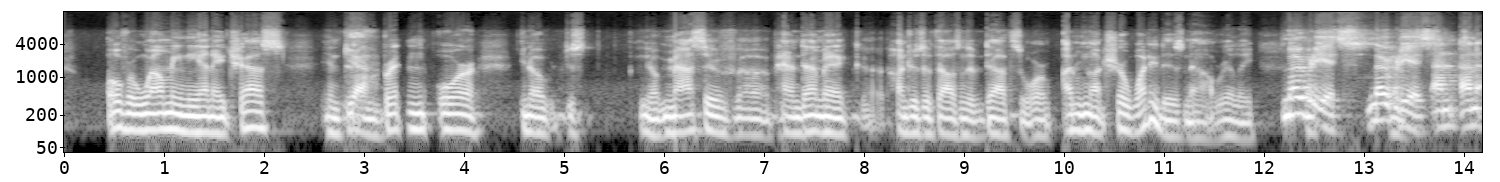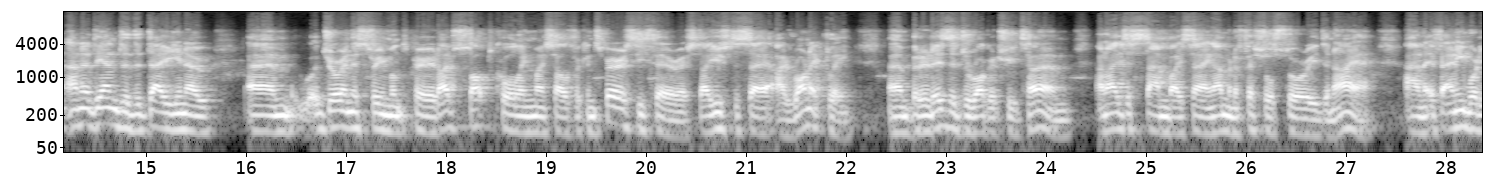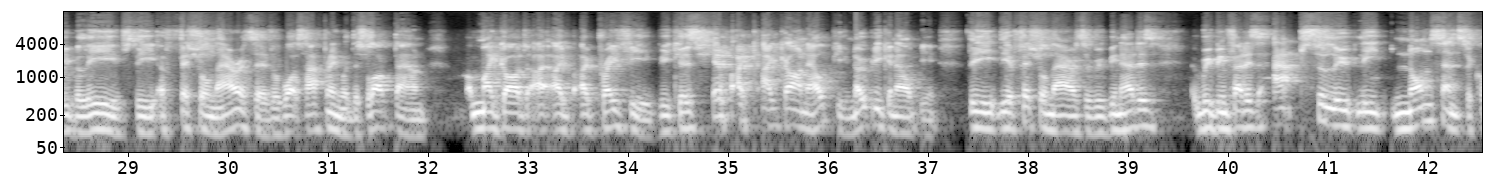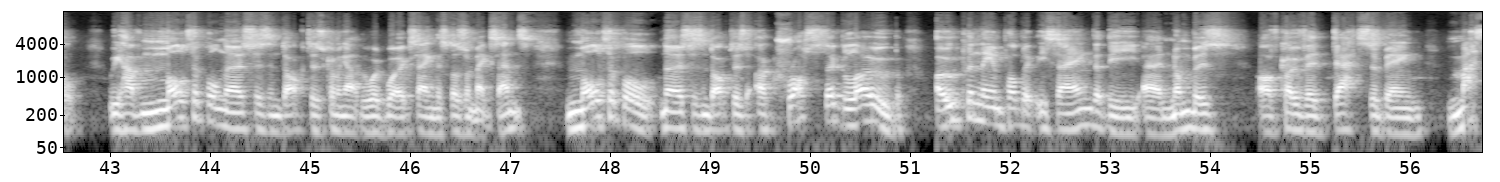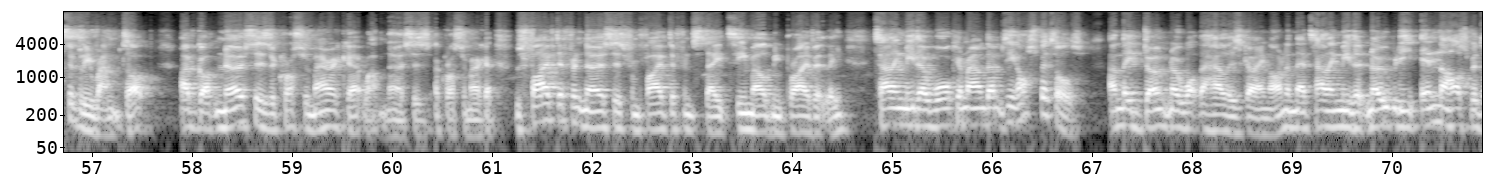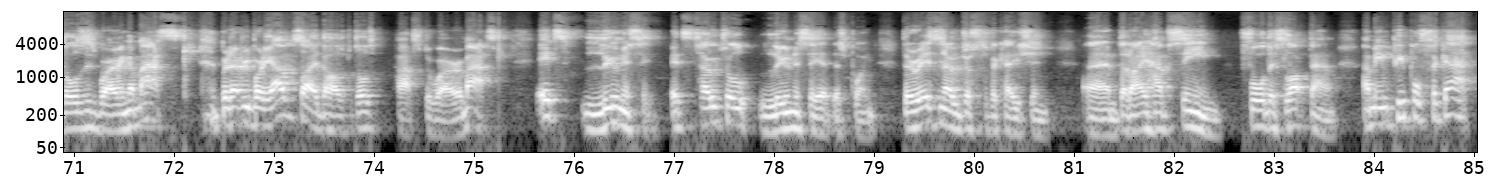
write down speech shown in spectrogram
overwhelming the NHS in, yeah. in Britain or you know, just you know, massive uh, pandemic, uh, hundreds of thousands of deaths, or I'm not sure what it is now. Really, nobody is. Nobody is. And and and at the end of the day, you know. Um, during this three month period, I've stopped calling myself a conspiracy theorist. I used to say it ironically, um, but it is a derogatory term. And I just stand by saying I'm an official story denier. And if anybody believes the official narrative of what's happening with this lockdown, my God, I, I, I, pray for you because you know, I, I can't help you. Nobody can help you. The the official narrative we've been fed is we've been fed is absolutely nonsensical. We have multiple nurses and doctors coming out of the woodwork saying this doesn't make sense. Multiple nurses and doctors across the globe openly and publicly saying that the uh, numbers of COVID deaths are being massively ramped up. I've got nurses across America, well, nurses across America. There's five different nurses from five different states emailed me privately telling me they're walking around empty hospitals and they don't know what the hell is going on. And they're telling me that nobody in the hospitals is wearing a mask, but everybody outside the hospitals has to wear a mask. It's lunacy. It's total lunacy at this point. There is no justification um, that I have seen for this lockdown. I mean, people forget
